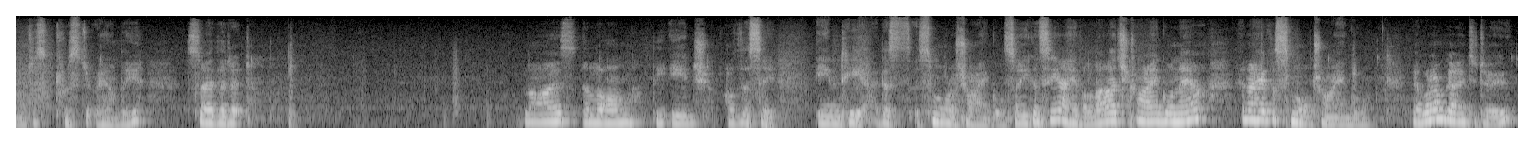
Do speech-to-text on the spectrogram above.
I'll just twist it around there so that it lies along the edge of the set end here, this smaller triangle. So you can see I have a large triangle now and I have a small triangle. Now what I'm going to do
